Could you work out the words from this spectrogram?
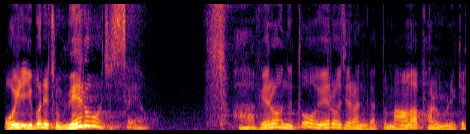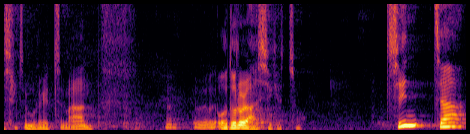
오히려 이번에 좀 외로워지세요. 아, 외로웠는데 또 외로워지라니까 또 마음 아파하는 분이 계실지 모르겠지만 어도를 아시겠죠. 진짜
